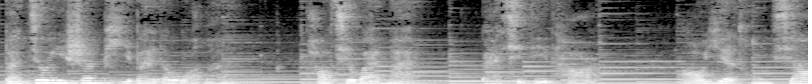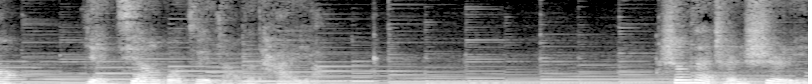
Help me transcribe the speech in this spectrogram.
本就一身疲惫的我们，跑起外卖，摆起地摊儿，熬夜通宵，也见过最早的太阳。生在尘世里，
